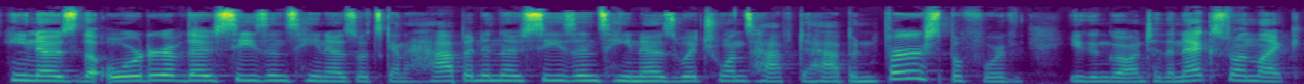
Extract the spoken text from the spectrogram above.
He knows the order of those seasons. He knows what's going to happen in those seasons. He knows which ones have to happen first before you can go on to the next one. Like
